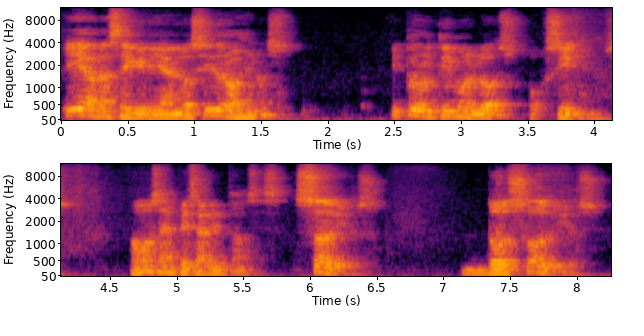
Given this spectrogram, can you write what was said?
Y ahora seguirían los hidrógenos. Y por último los oxígenos. Vamos a empezar entonces. Sodios. Dos sodios.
